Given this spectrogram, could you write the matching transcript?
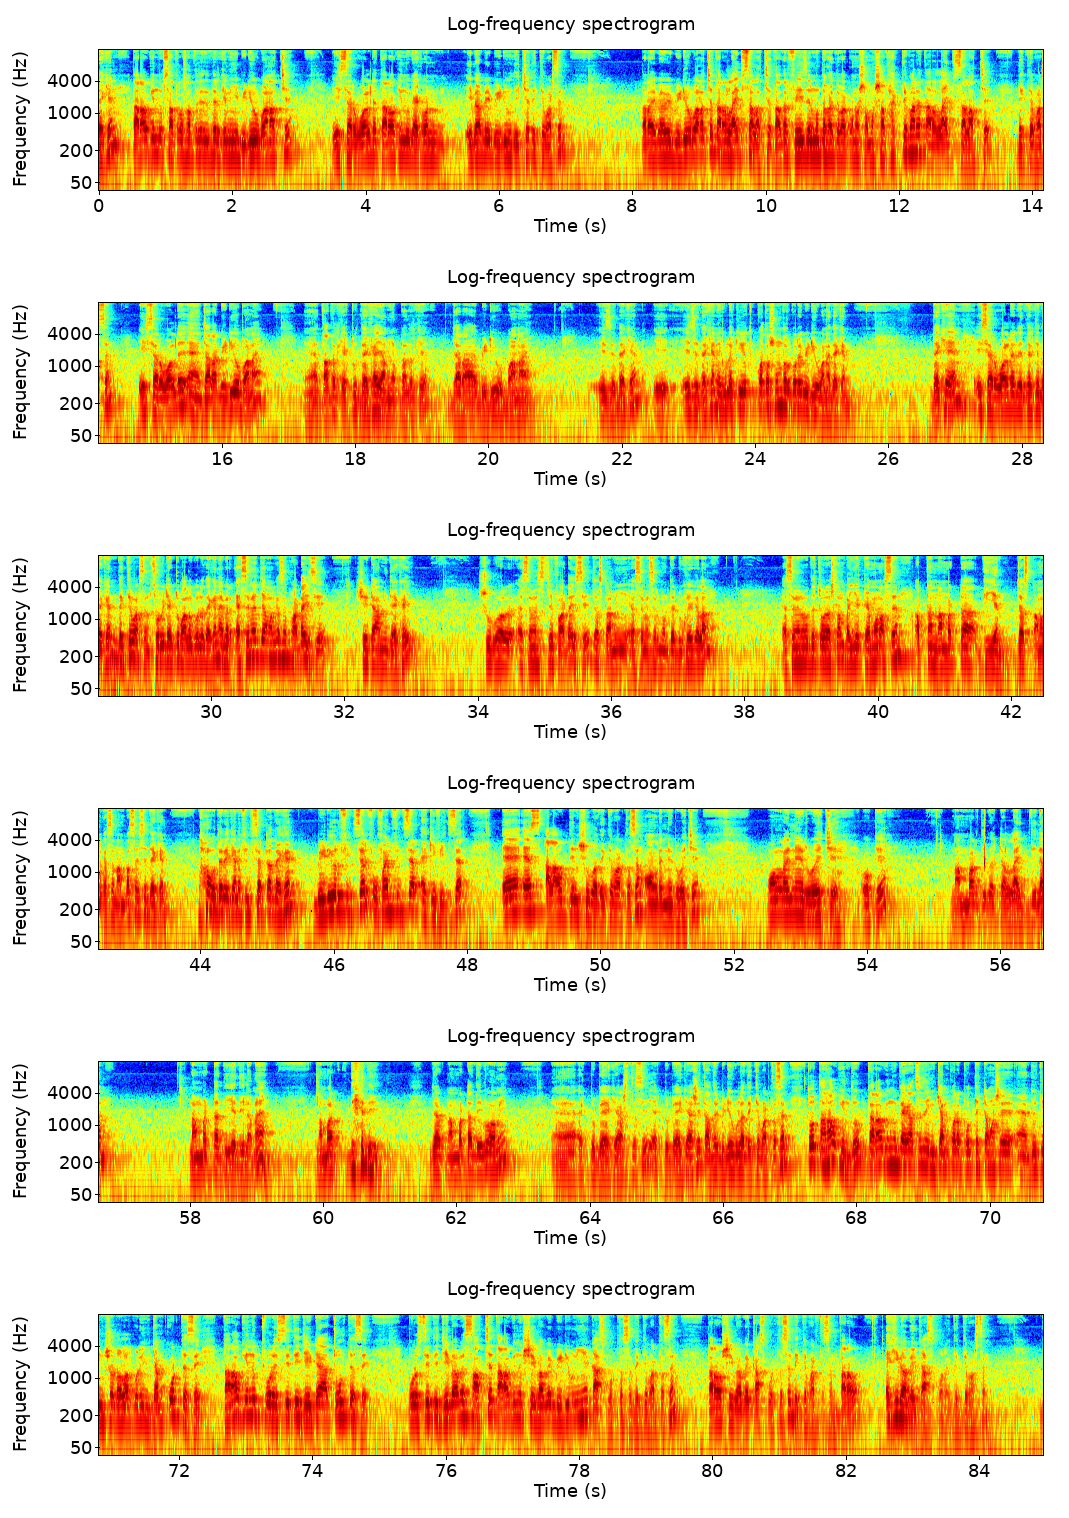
দেখেন, তারাও কিন্তু ছাত্রছাত্রীদেরকে নিয়ে ভিডিও বানাচ্ছে। এই স্যার ওয়ার্ল্ডে তারাও কিন্তু এখন এইভাবে ভিডিও দিচ্ছে, দেখতে পাচ্ছেন তারা এইভাবে ভিডিও বানাচ্ছে, তারা লাইভ চালাচ্ছে। তাদের ফেজের মধ্যে হয়তো বা কোনো সমস্যা থাকতে পারে, তারা লাইভ চালাচ্ছে। দেখতে পাচ্ছেন এই স্যার ওয়ার্ল্ডে যারা ভিডিও বানায় তাদেরকে একটু দেখাই আমি আপনাদেরকে। যারা ভিডিও বানায়, এই যে দেখেন এই যে দেখেন, এগুলো কি কত সুন্দর করে ভিডিও বানায়, দেখেন। দেখেন, এই স্যার ওয়ার্ল্ডের এদেরকে দেখেন, দেখতে পাচ্ছেন ছবিটা একটু ভালো করে দেখেন। এবার এস এম এস যে আমার কাছে ফাটাইছে সেটা আমি দেখাই। শুভর এস এম এস যে ফাটাইছে জাস্ট আমি এস এম এসের মধ্যে ঢুকে গেলাম। এস এম এর মধ্যে চলে আসলাম। ভাইয়া, কেমন আছেন? আপনার নাম্বারটা দিয়েন। জাস্ট আমার কাছে নাম্বার চাইছে, দেখেন। ওদের এখানে ফিক্সারটা দেখেন। ভিডিওর ফিক্সার প্রোফাইল ফিক্সার একই fixer A S Alauddin Shubho দেখতে পারতেছেন। অনলাইনে রয়েছে। অনলাইনে রয়েছে। ওকে নাম্বার দিব, একটা লাইক দিলাম। নাম্বারটা দিয়ে দিলাম হ্যাঁ? নাম্বার দিয়ে দিই যাক, নাম্বারটা দেবো আমি। একটু ব্যাকে আসতেছি, একটু ব্যাকে আসি, তাদের ভিডিওগুলো দেখতে পারতেছেন। তো তারাও কিন্তু তারাও কিন্তু দেখা যাচ্ছে যে ইনকাম করে প্রত্যেকটা মাসে দুই তিনশো ডলার করে ইনকাম করতেছে। তারাও কিন্তু পরিস্থিতি যেটা চলতেছে, পরিস্থিতি যেভাবে চাচ্ছে, তারাও কিন্তু সেইভাবে ভিডিও নিয়ে কাজ করতেছে, দেখতে পারতেছেন। তারাও সেইভাবে কাজ করতেছে, দেখতে পারতেছেন। তারাও একইভাবে কাজ করে, দেখতে পারছেন।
